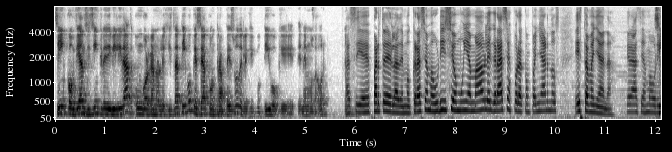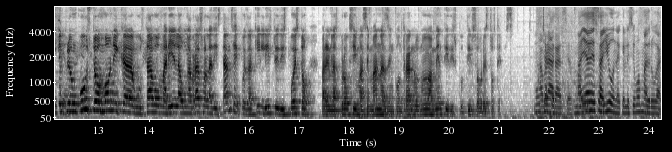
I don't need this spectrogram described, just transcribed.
sin confianza y sin credibilidad, un órgano legislativo que sea contrapeso del Ejecutivo que tenemos ahora. Así es, parte de la democracia. Mauricio, muy amable, gracias por acompañarnos esta mañana. Gracias, Mauricio. Siempre un gusto, Mónica, Gustavo, Mariela, un abrazo a la distancia y pues aquí listo y dispuesto para en las próximas semanas encontrarnos nuevamente y discutir sobre estos temas. Muchas gracias. Vaya desayune, que lo hicimos madrugar.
